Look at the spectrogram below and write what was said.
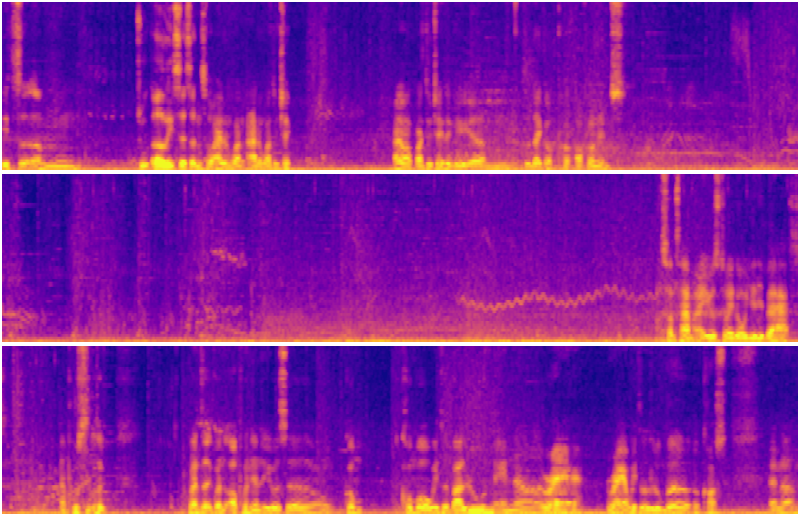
it's um too early season, so I don't want I don't want to check. I don't want to check the um, the deck of opponents. Sometimes I use tornado really bad. I push when the when the opponent use a uh, com combo with a balloon and a rare rare with a lumber of course and um,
